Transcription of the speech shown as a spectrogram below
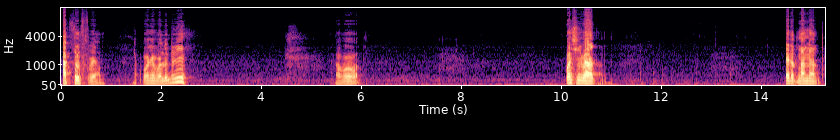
отсутствие у него любви, вот. Очень важно этот момент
